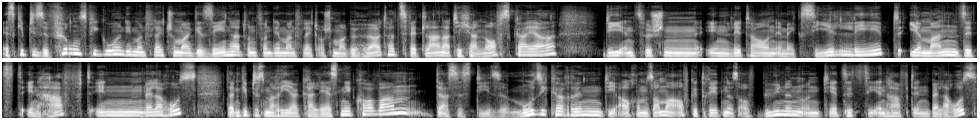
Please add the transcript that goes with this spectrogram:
Es gibt diese Führungsfiguren, die man vielleicht schon mal gesehen hat und von denen man vielleicht auch schon mal gehört hat. Svetlana Tichanowskaja, die inzwischen in Litauen im Exil lebt. Ihr Mann sitzt in Haft in Belarus. Dann gibt es Maria Kalesnikova. Das ist diese Musikerin, die auch im Sommer aufgetreten ist auf Bühnen und jetzt sitzt sie in Haft in Belarus. Belarus.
